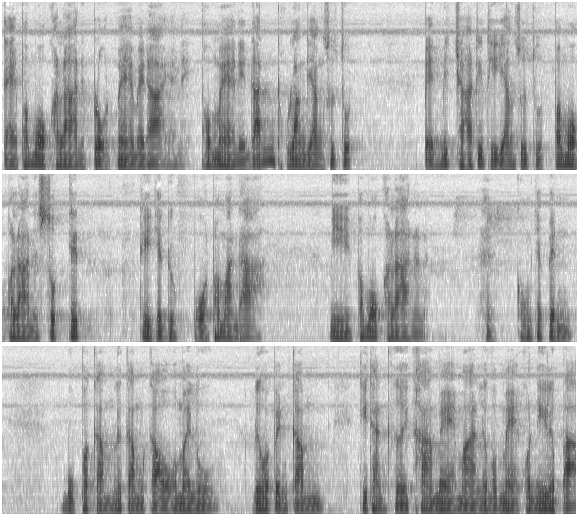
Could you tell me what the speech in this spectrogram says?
แต่พระโมคคัลลาเนี่ยโปรดแม่ไม่ได้นี่เพราะแม่เนี่ยดันทุลังอย่างสุดๆ เป็นมิจฉาทิฏฐิอย่างสุดๆ พระโมคคัลลาเนี่ยสุดฤทธิ์ที่จะดูโปรดพระมารดา มีพระโมกขลานั่นคงจะเป็นบุพกรรมหรือกรรมเก่าก็ไม่รู้ หรือว่าเป็นกรรมที่ท่านเคยฆ่าแม่มาหรือว่าแม่คนนี้หรือเปล่า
